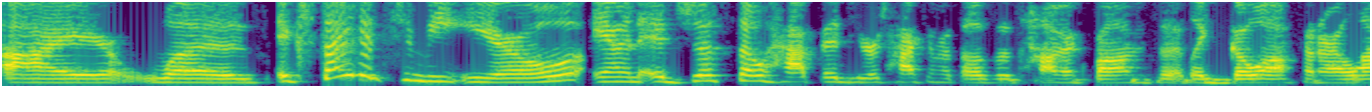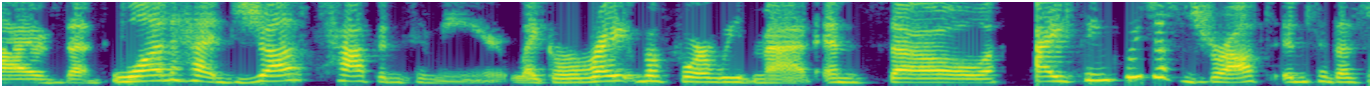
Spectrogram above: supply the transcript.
I was excited to meet you. And it just so happened you were talking about those atomic bombs that like go off in our lives. And one had just happened to me like right before we'd met. And so I think we just dropped into this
